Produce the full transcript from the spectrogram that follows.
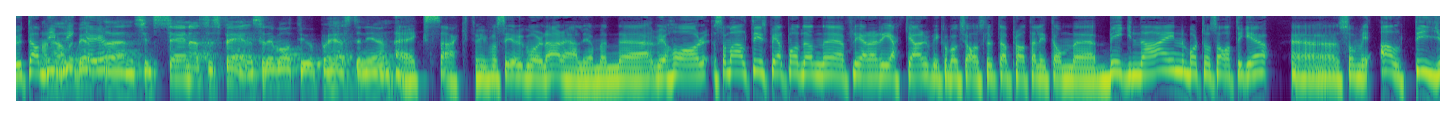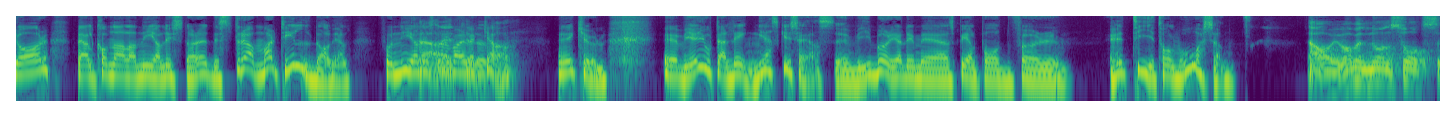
Utan Han vi är aldrig blickar bättre ju... än sitt senaste spel, så det var till upp på hästen igen. Exakt. Vi får se hur det går den här helgen. Men eh, vi har som alltid i Spelpodden eh, flera rekar. Vi kommer också avsluta och prata lite om eh, Big Nine borta hos ATG. Eh, som vi alltid gör. Välkomna alla nya lyssnare. Det strömmar till, Daniel. Får nya Härligt lyssnare varje vecka. Det är kul. Eh, vi har gjort det här länge, ska ju sägas. Eh, Vi började med Spelpodd för eh, 10-12 år sedan. Ja, vi var väl någon sorts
